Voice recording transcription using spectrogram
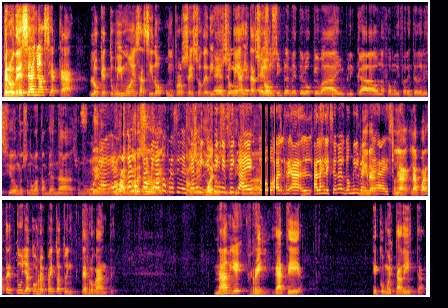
Pero de ese año hacia acá lo que tuvimos es, ha sido un proceso de discusión y agitación. Eso simplemente lo que va a implicar una forma diferente de elección, eso no va a cambiar nada. bueno, los actores son candidatos presidenciales y qué significa esto a las elecciones del 2020 a eso. La, la parte tuya con respecto a tu interrogante, nadie regatea que como estadista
